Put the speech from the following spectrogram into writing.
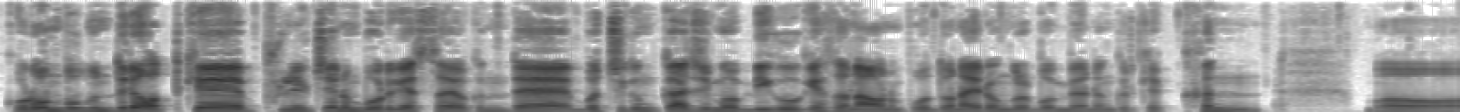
그런 부분들이 어떻게 풀릴지는 모르겠어요. 근데 뭐 지금까지 뭐 미국에서 나오는 보도나 이런 걸 보면은 그렇게 큰 뭐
